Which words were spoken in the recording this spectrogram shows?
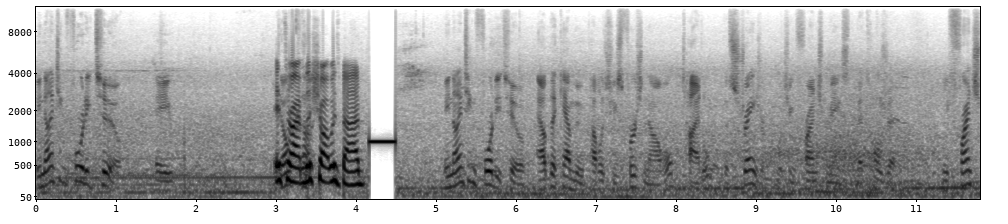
In 1942, a It's Don't alright, the shot was bad. In 1942, Albert Camus published his first novel titled The Stranger, which in French means L'étranger. In French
